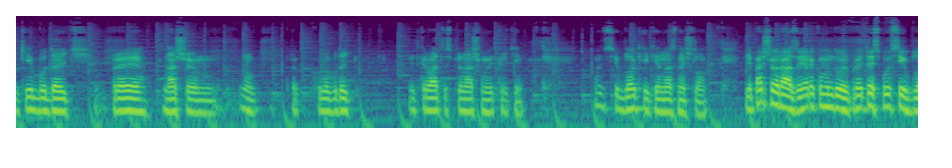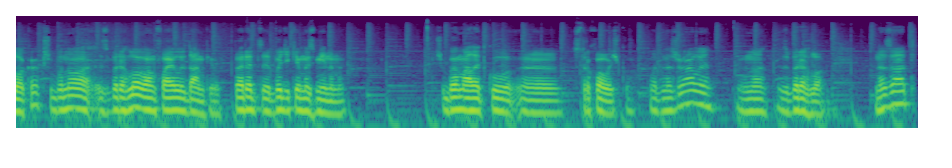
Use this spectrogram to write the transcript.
які будуть при нашому, ну, коли будуть відкриватись при нашому відкритті. Ось ці блоки, які у нас знайшло. Для першого разу я рекомендую пройтись по всіх блоках, щоб воно зберегло вам файли дампів перед будь-якими змінами. Щоб ви мали таку е, страховочку. От нажали, воно зберегло. Назад,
